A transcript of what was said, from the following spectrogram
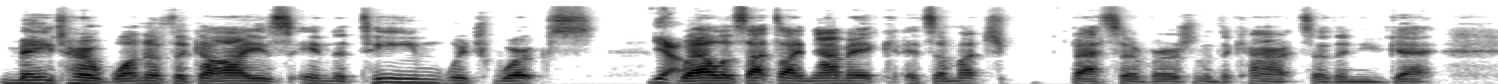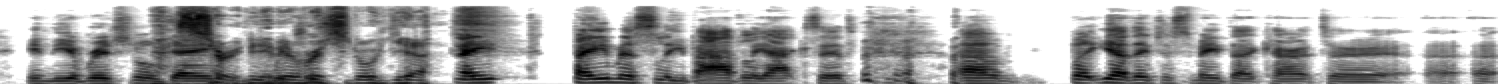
made her one of the guys in the team, which works Yeah. well as that dynamic. It's a much better version of the character than you get in the original game. certainly in the original. Yeah, fa- famously badly acted. um, but yeah, they just made that character uh, uh,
